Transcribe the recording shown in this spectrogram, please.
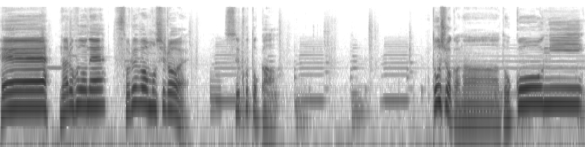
へえ、なるほどね。それは面白い。そういうことか。どうしようかな。どこに、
